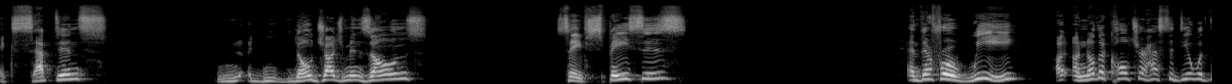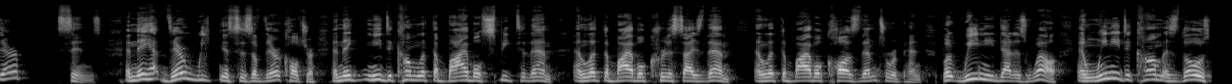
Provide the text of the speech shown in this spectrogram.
acceptance, no judgment zones, safe spaces. And therefore, we, another culture has to deal with their sins and they have their weaknesses of their culture and they need to come let the Bible speak to them and let the Bible criticize them and let the Bible cause them to repent. But we need that as well. And we need to come as those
